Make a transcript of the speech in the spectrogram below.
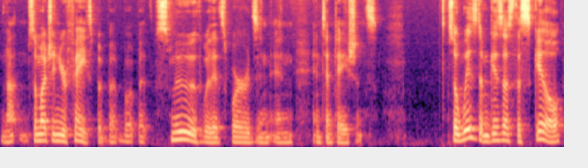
not so much in your face, but, but, but, but smooth with its words and, and, and temptations. So, wisdom gives us the skill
